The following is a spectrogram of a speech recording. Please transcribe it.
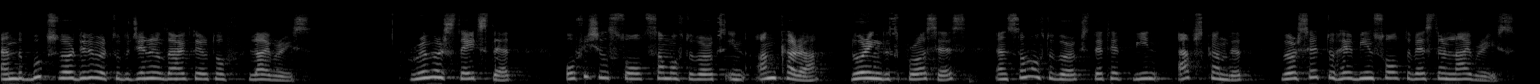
And the books were delivered to the General Directorate of Libraries. Rumor states that officials sold some of the works in Ankara during this process, and some of the works that had been absconded were said to have been sold to Western libraries.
